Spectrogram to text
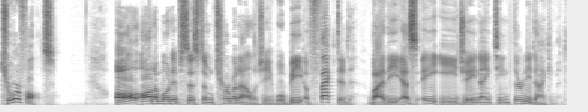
True or false? All automotive system terminology will be affected by the SAE J1930 document.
